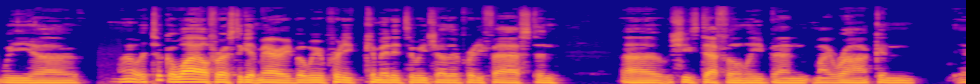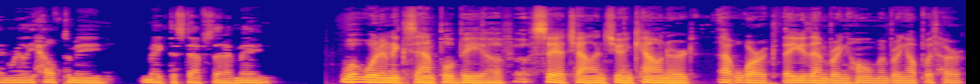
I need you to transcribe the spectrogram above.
we uh, well, it took a while for us to get married, but we were pretty committed to each other pretty fast, and uh, she's definitely been my rock and and really helped me make the steps that I've made. What would an example be of, say, a challenge you encountered at work that you then bring home and bring up with her?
